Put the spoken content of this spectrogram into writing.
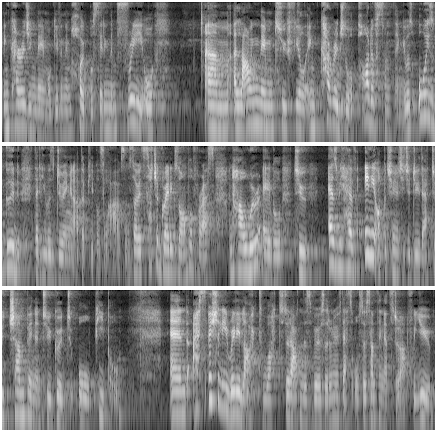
encouraging them or giving them hope or setting them free or um, allowing them to feel encouraged or part of something. It was always good that he was doing in other people's lives. And so it's such a great example for us and how we're able to, as we have any opportunity to do that, to jump in and do good to all people. And I especially really liked what stood out in this verse. I don't know if that's also something that stood out for you,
